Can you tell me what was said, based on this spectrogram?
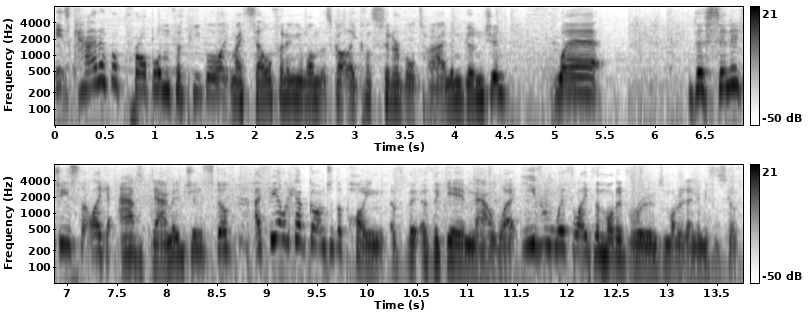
it's kind of a problem for people like myself and anyone that's got like considerable time in Gungeon, where the synergies that like add damage and stuff, I feel like I've gotten to the point of the of the game now where even with like the modded rooms, modded enemies and stuff,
